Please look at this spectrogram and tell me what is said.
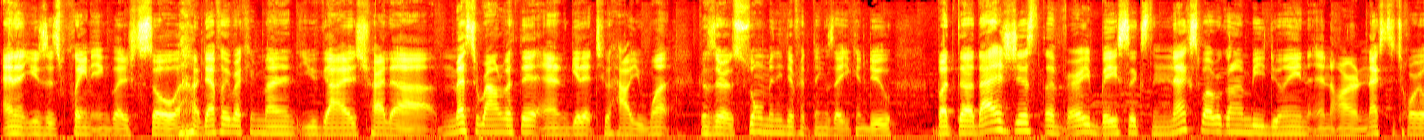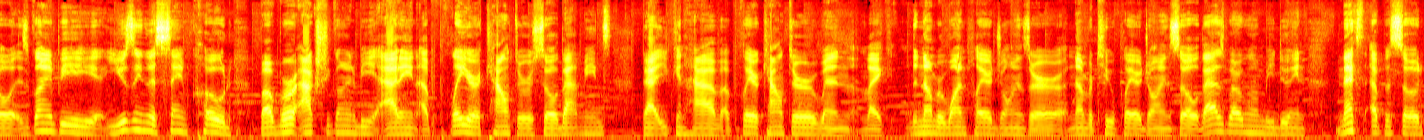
and it uses plain English. So I definitely recommend you guys try to mess around with it and get it to how you want because there's so many different things that you can do. But uh, that is just the very basics. Next, what we're going to be doing in our next tutorial is going to be using the same code, but we're actually going to be adding a player counter. So that means that you can have a player counter when like the number one player joins or number two player joins. So that is what we're going to be doing next episode.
